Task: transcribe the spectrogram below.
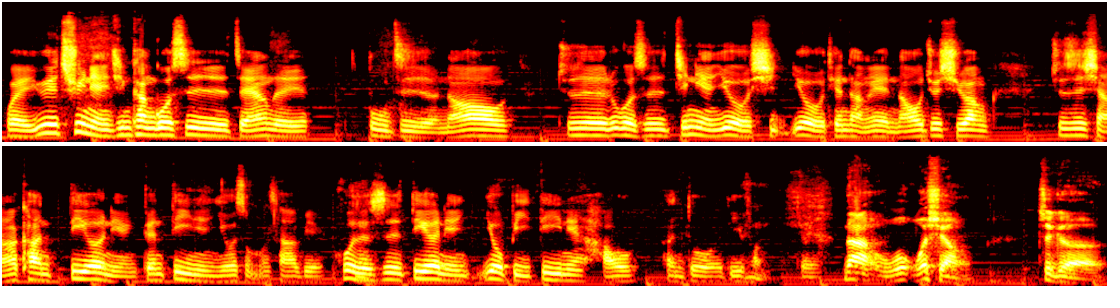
会，因为去年已经看过是怎样的布置了，然后就是如果是今年又有新又有天堂 M，然后就希望就是想要看第二年跟第一年有什么差别，或者是第二年又比第一年好很多的地方。对，那我我想这个。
